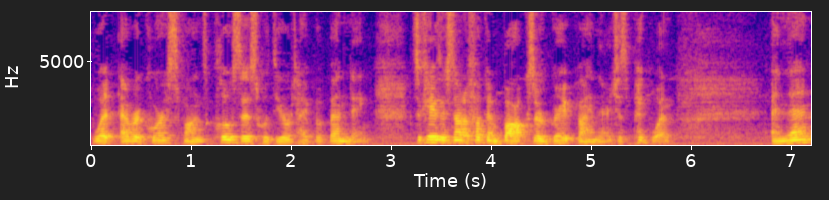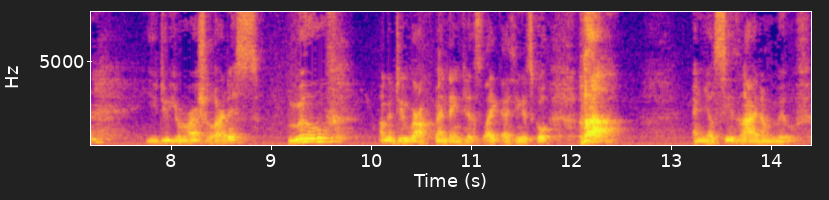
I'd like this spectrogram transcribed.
whatever corresponds closest with your type of bending. It's okay if there's not a fucking box or a grapevine there, just pick one. And then you do your martial artists move. I'm gonna do rock bending because like I think it's cool. Ha! And you'll see the item move.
